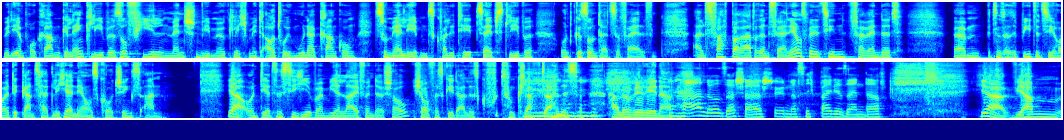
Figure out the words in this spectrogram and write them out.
mit ihrem Programm Gelenkliebe so vielen Menschen wie möglich mit Autoimmunerkrankungen zu mehr Lebensqualität, Selbstliebe und Gesundheit zu verhelfen. Als Fachberaterin für Ernährungsmedizin verwendet ähm, bzw. bietet sie heute ganzheitliche Ernährungscoachings an. Ja, und jetzt ist sie hier bei mir live in der Show. Ich hoffe, es geht alles gut und klappt alles. Hallo Verena. Hallo Sascha, schön, dass ich bei dir sein darf. Ja, wir haben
